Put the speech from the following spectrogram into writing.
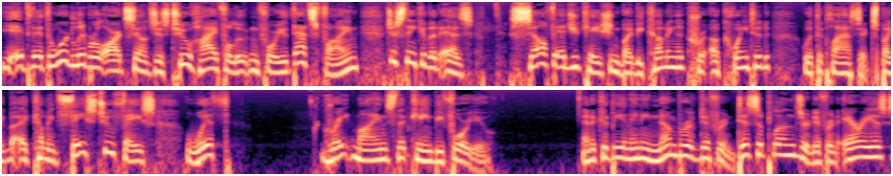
if, if the word liberal arts sounds just too highfalutin for you, that's fine. Just think of it as self education by becoming acquainted with the classics, by, by coming face to face with great minds that came before you. And it could be in any number of different disciplines or different areas.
